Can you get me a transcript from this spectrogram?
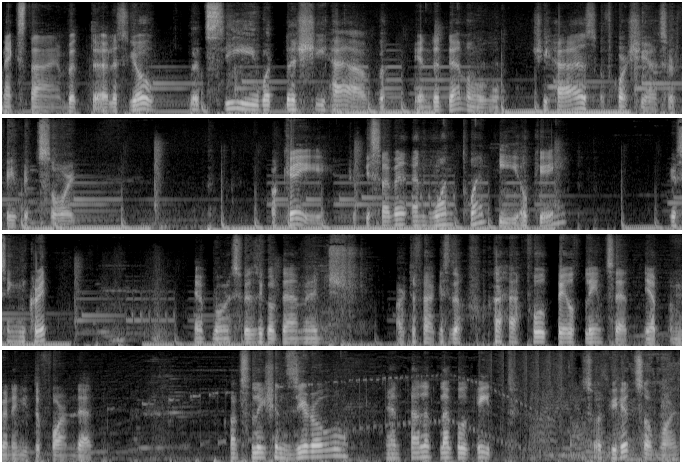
next time, but uh, let's go. Let's see what does she have in the demo. She has, of course she has her favorite sword. Okay, 57 and 120. Okay. Guessing crit. Yep, bonus physical damage. Artifact is the full pale flame set. Yep, I'm gonna need to farm that. Constellation 0 and talent level 8. So if you hit someone,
